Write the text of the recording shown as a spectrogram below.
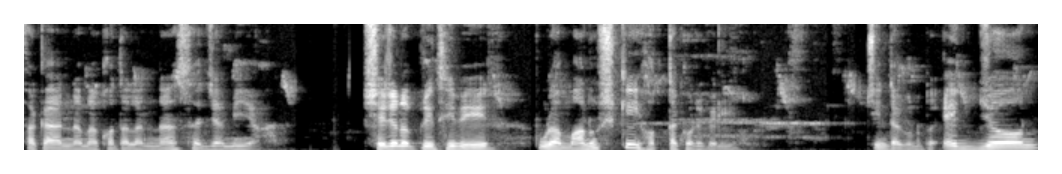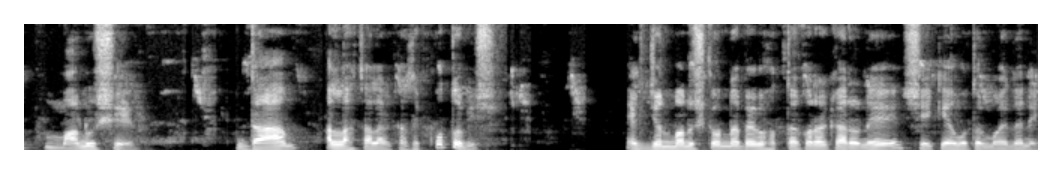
ফাঁকা নামা কতালান্নাস জামিয়া, সে যেন পৃথিবীর পুরা মানুষকেই হত্যা করে ফেলল। চিন্তা করুন তো, একজন মানুষের দাম আল্লাহ তালার কাছে কত বেশি? একজন মানুষকে অন্যায়ভাবে হত্যা করার কারণে সে কেয়ামতের ময়দানে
